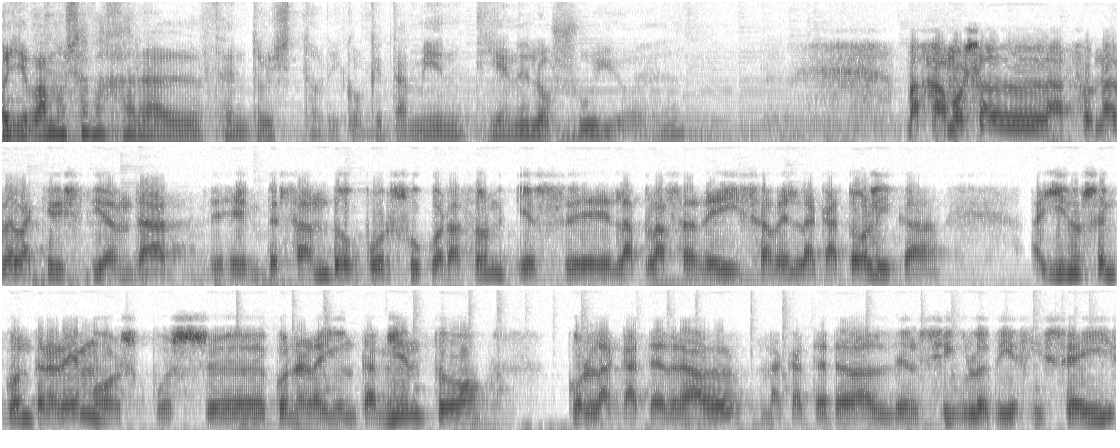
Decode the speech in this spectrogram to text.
Oye, vamos a bajar al centro histórico, que también tiene lo suyo. ¿eh? Bajamos a la zona de la cristiandad, eh, empezando por su corazón, que es eh, la plaza de Isabel la Católica. Allí nos encontraremos pues, con el ayuntamiento, con la catedral, la catedral del siglo XVI,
